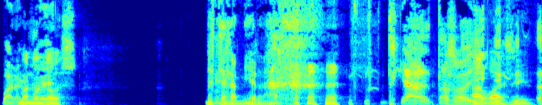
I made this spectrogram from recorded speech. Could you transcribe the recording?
Bueno, bueno pues, dos. Vete a la mierda. ya estás hoy. Algo así.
